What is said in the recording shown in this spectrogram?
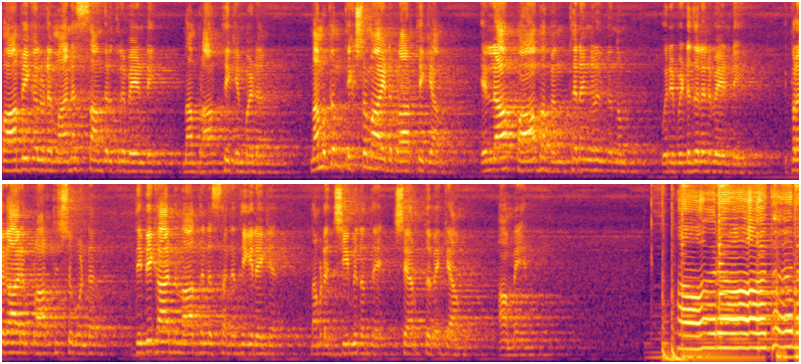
പാപികളുടെ മനസ്സാന്തരത്തിന് വേണ്ടി നാം പ്രാർത്ഥിക്കുമ്പോൾ നമുക്കും തീക്ഷണമായിട്ട് പ്രാർത്ഥിക്കാം. എല്ലാ പാപബന്ധനങ്ങളിൽ നിന്നും ഒരു വിടുതലിന് വേണ്ടി ഇപ്രകാരം പ്രാർത്ഥിച്ചുകൊണ്ട് ദിപികാരനാഥന്റെ സന്നിധിയിലേക്ക് നമ്മുടെ ജീവിതത്തെ ചേർത്ത് വയ്ക്കാം ആമേൻ. ആരാധന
